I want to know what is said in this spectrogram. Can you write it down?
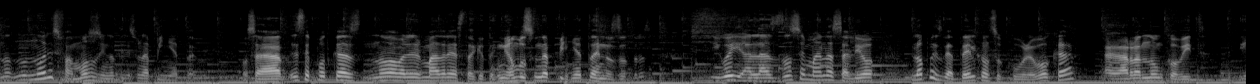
No, no, no eres famoso si no tienes una piñata, güey. O sea, este podcast no va a valer madre hasta que tengamos una piñata de nosotros. Y, güey, a las dos semanas salió López Gatel con su cubreboca agarrando un COVID. Y,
